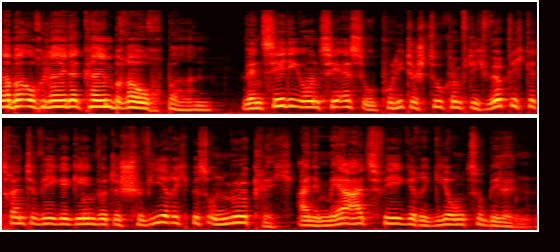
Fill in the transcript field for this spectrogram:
aber auch leider kein brauchbaren. Wenn CDU und CSU politisch zukünftig wirklich getrennte Wege gehen, wird es schwierig bis unmöglich, eine mehrheitsfähige Regierung zu bilden.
